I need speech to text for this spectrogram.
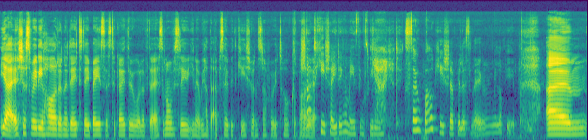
Yeah, it's just really hard on a day to day basis to go through all of this, and obviously, you know, we had the episode with Keisha and stuff where we talk about shout out it. to keisha you're doing amazing sweetie Yeah, you're doing so well, Keisha, if you're listening. We love you. Um,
